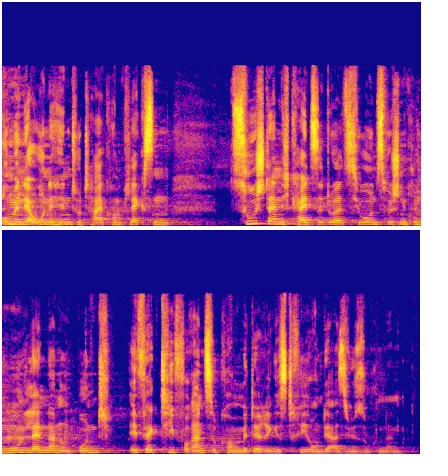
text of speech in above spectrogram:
um in der ohnehin total komplexen Zuständigkeitssituation zwischen Kommunen, Ländern und Bund effektiv voranzukommen mit der Registrierung der Asylsuchenden.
